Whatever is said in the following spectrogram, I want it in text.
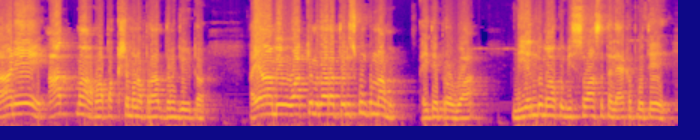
తానే ఆత్మ మా పక్షమున ప్రార్థన చేయుట. అయా మేము వాక్యము ద్వారా తెలుసుకుంటున్నాము. అయితే ప్రవ్వా నీ యందు మాకు విశ్వాసత లేకపోతే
